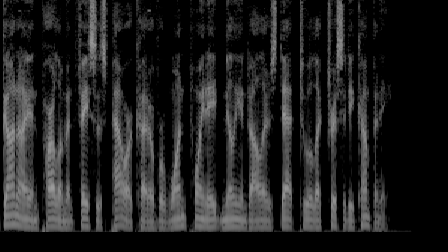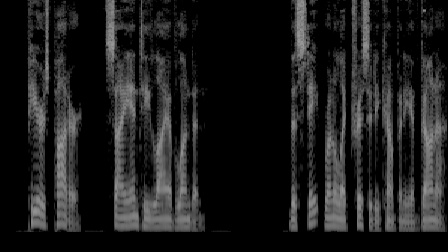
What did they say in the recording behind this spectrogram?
Ghanaian Parliament faces power cut over $1.8 million debt to electricity company. Piers Potter, Scienti Lie of London. The state run electricity company of Ghana,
